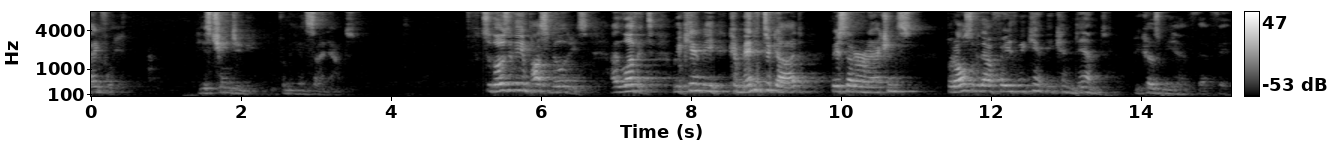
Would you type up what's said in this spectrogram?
Thankfully, he's changing me from the inside out. So those are the impossibilities. I love it. We can't be commended to God based on our own actions. But also without faith, we can't be condemned because we have that faith.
